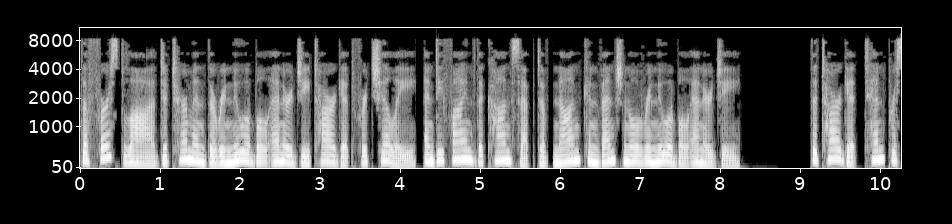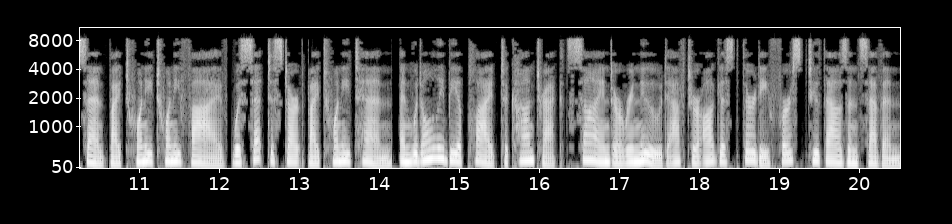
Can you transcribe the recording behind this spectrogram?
The first law determined the renewable energy target for Chile, and defined the concept of non-conventional renewable energy. The target 10% by 2025 was set to start by 2010, and would only be applied to contracts signed or renewed after August 31, 2007.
